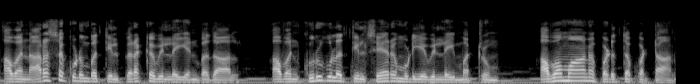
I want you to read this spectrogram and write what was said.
அவன் அரச குடும்பத்தில் பிறக்கவில்லை என்பதால் அவன் குருகுலத்தில் சேர முடியவில்லை மற்றும் அவமானப்படுத்தப்பட்டான்.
